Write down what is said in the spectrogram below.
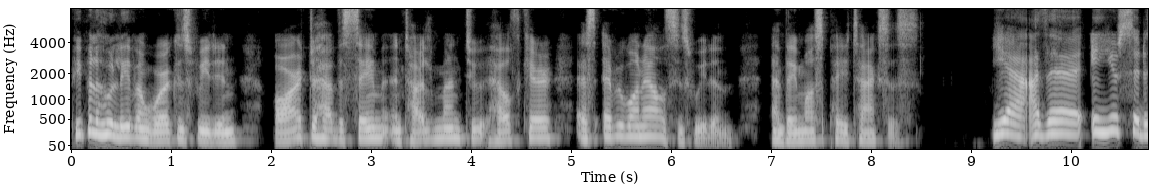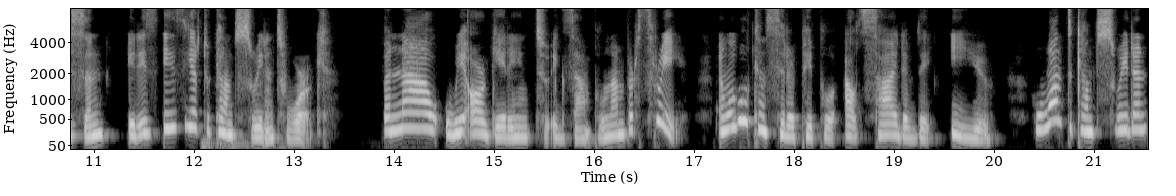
People who live and work in Sweden are to have the same entitlement to healthcare as everyone else in Sweden, and they must pay taxes. Yeah, as a EU citizen, it is easier to come to Sweden to work. But now we are getting to example number three, and we will consider people outside of the EU who want to come to Sweden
